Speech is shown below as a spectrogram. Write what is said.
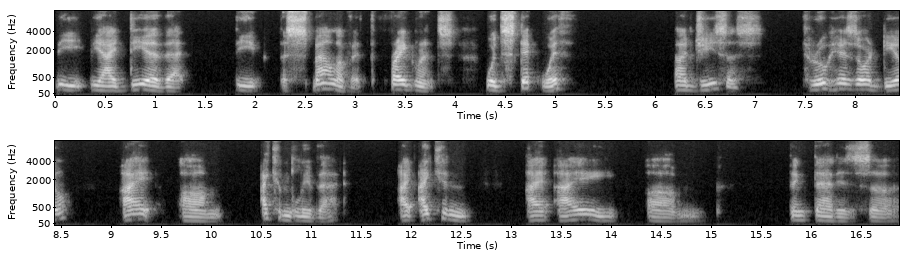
the the idea that the the smell of it, the fragrance, would stick with uh, Jesus through his ordeal, I um, I can believe that. I I can I I um, think that is uh,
